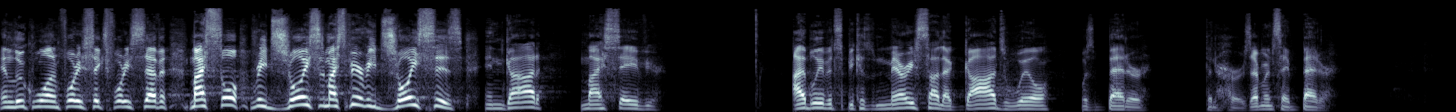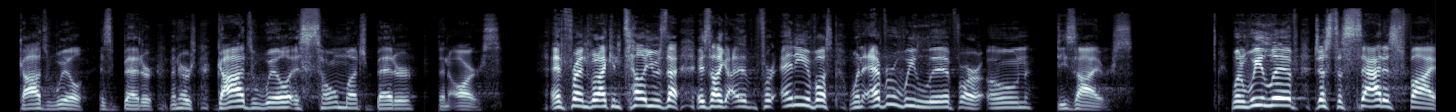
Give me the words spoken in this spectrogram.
in Luke 1, 46, 47? My soul rejoices, my spirit rejoices in God, my Savior. I believe it's because Mary saw that God's will was better than hers. Everyone say better. God's will is better than hers. God's will is so much better than ours. And friends, what I can tell you is that is like uh, for any of us, whenever we live for our own desires, when we live just to satisfy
